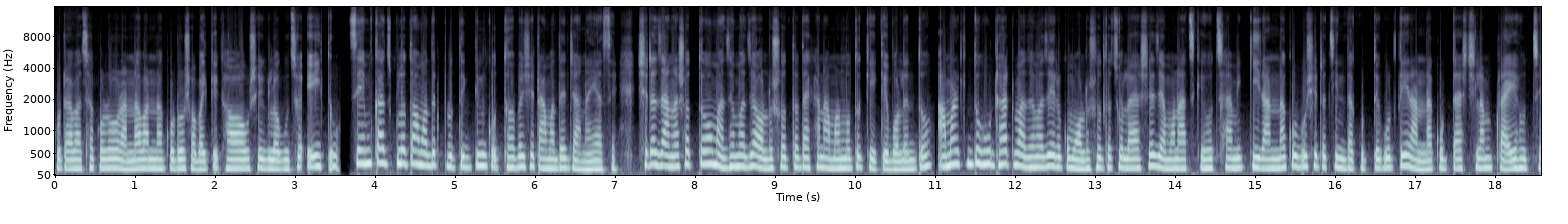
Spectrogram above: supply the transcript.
কোটা বাছা করো রান্না বান্না করো, সবাইকে খাওয়াও, সেগুলো গুছো, এই তো। সেম কাজগুলো তো আমাদের প্রত্যেক দিন করতে হবে, সেটা আমাদের জানাই আছে। সেটা জানা সত্ত্বেও মাঝে মাঝে অলসতা দেখান আমার মতো কে কে বলেন তো? আমার কিন্তু হুটহাট মাঝে মাঝে এরকম অলসতা চলে আসে, যেমন আজকে হচ্ছে আমি কি রান্না করব সেটা চিন্তা করতে করতেই রান্না করতে আসছিলাম প্রায় হচ্ছে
